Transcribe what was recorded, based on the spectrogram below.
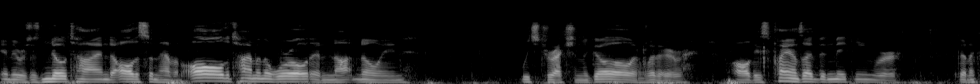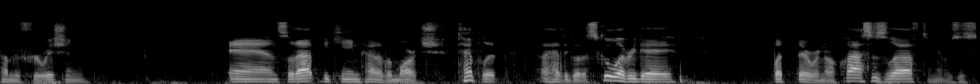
And there was just no time to all of a sudden having all the time in the world and not knowing which direction to go and whether all these plans I've been making were going to come to fruition. And so that became kind of the March template. I had to go to school every day, but there were no classes left, and it was just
